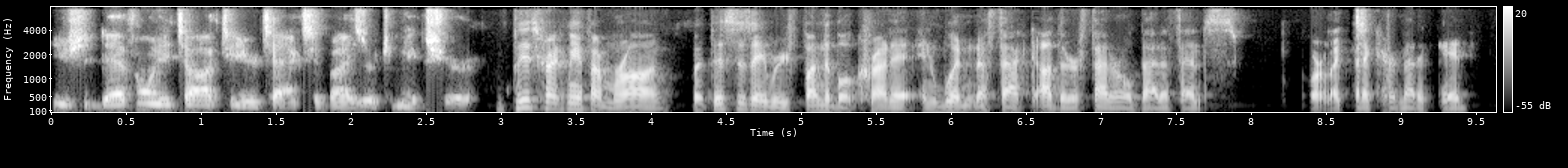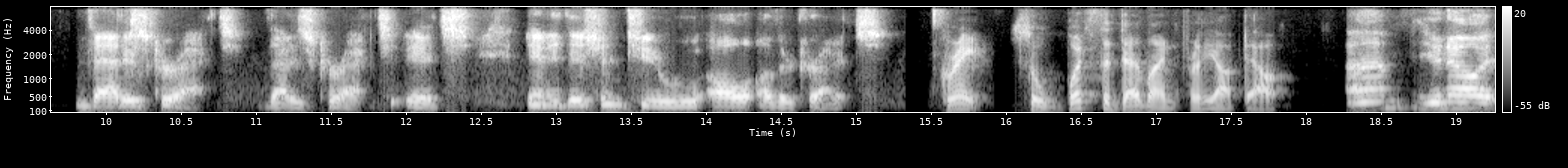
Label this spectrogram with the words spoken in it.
you should definitely talk to your tax advisor to make sure. Please correct me if I'm wrong, but this is a refundable credit and wouldn't affect other federal benefits or like Medicare, Medicaid. That is correct. That is correct. It's in addition to all other credits. Great. So what's the deadline for the opt out? Um, you know,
